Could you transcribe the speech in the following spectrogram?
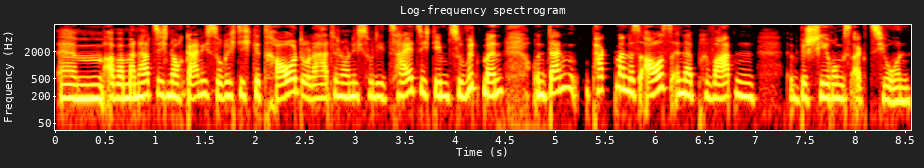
ähm, aber man hat sich noch gar nicht so richtig getraut oder hatte noch nicht so die Zeit, sich dem zu widmen. Und dann packt man das aus in der privaten Bescherungsaktion.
